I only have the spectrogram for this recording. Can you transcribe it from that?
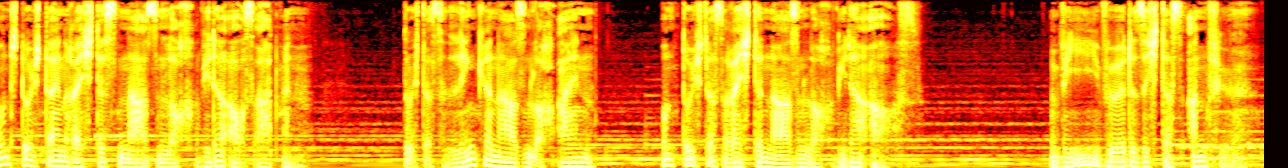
und durch dein rechtes Nasenloch wieder ausatmen. Durch das linke Nasenloch ein und durch das rechte Nasenloch wieder aus. Wie würde sich das anfühlen?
